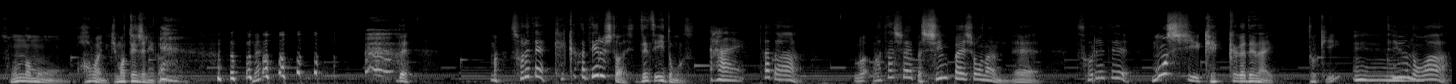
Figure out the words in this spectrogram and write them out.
そんなもんハワイに決まってんじゃねえか、ね、でまあそれで結果が出る人は全然いいと思うんです。はい。ただわ私はやっぱ心配性なんでそれでもし結果が出ない時うんっていうのは、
